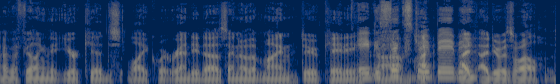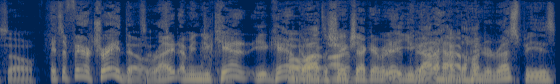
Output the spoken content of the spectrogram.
I have a feeling that your kids like what Randy does. I know that mine do, Katie. 86th Street, I, baby. I, I do as well. So It's a fair trade, though, right? I mean, you can't you can't Oh, go out to Shake I'm- Shack every are day. you You got to I'm have the hundred recipes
